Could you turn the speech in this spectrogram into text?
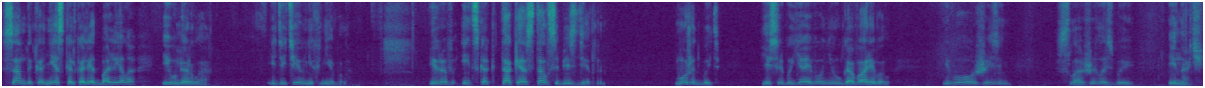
Сандека несколько лет болела и умерла. И детей у них не было. И Рав Ицкак так и остался бездетным. Может быть, если бы я его не уговаривал, его жизнь сложилась бы иначе.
